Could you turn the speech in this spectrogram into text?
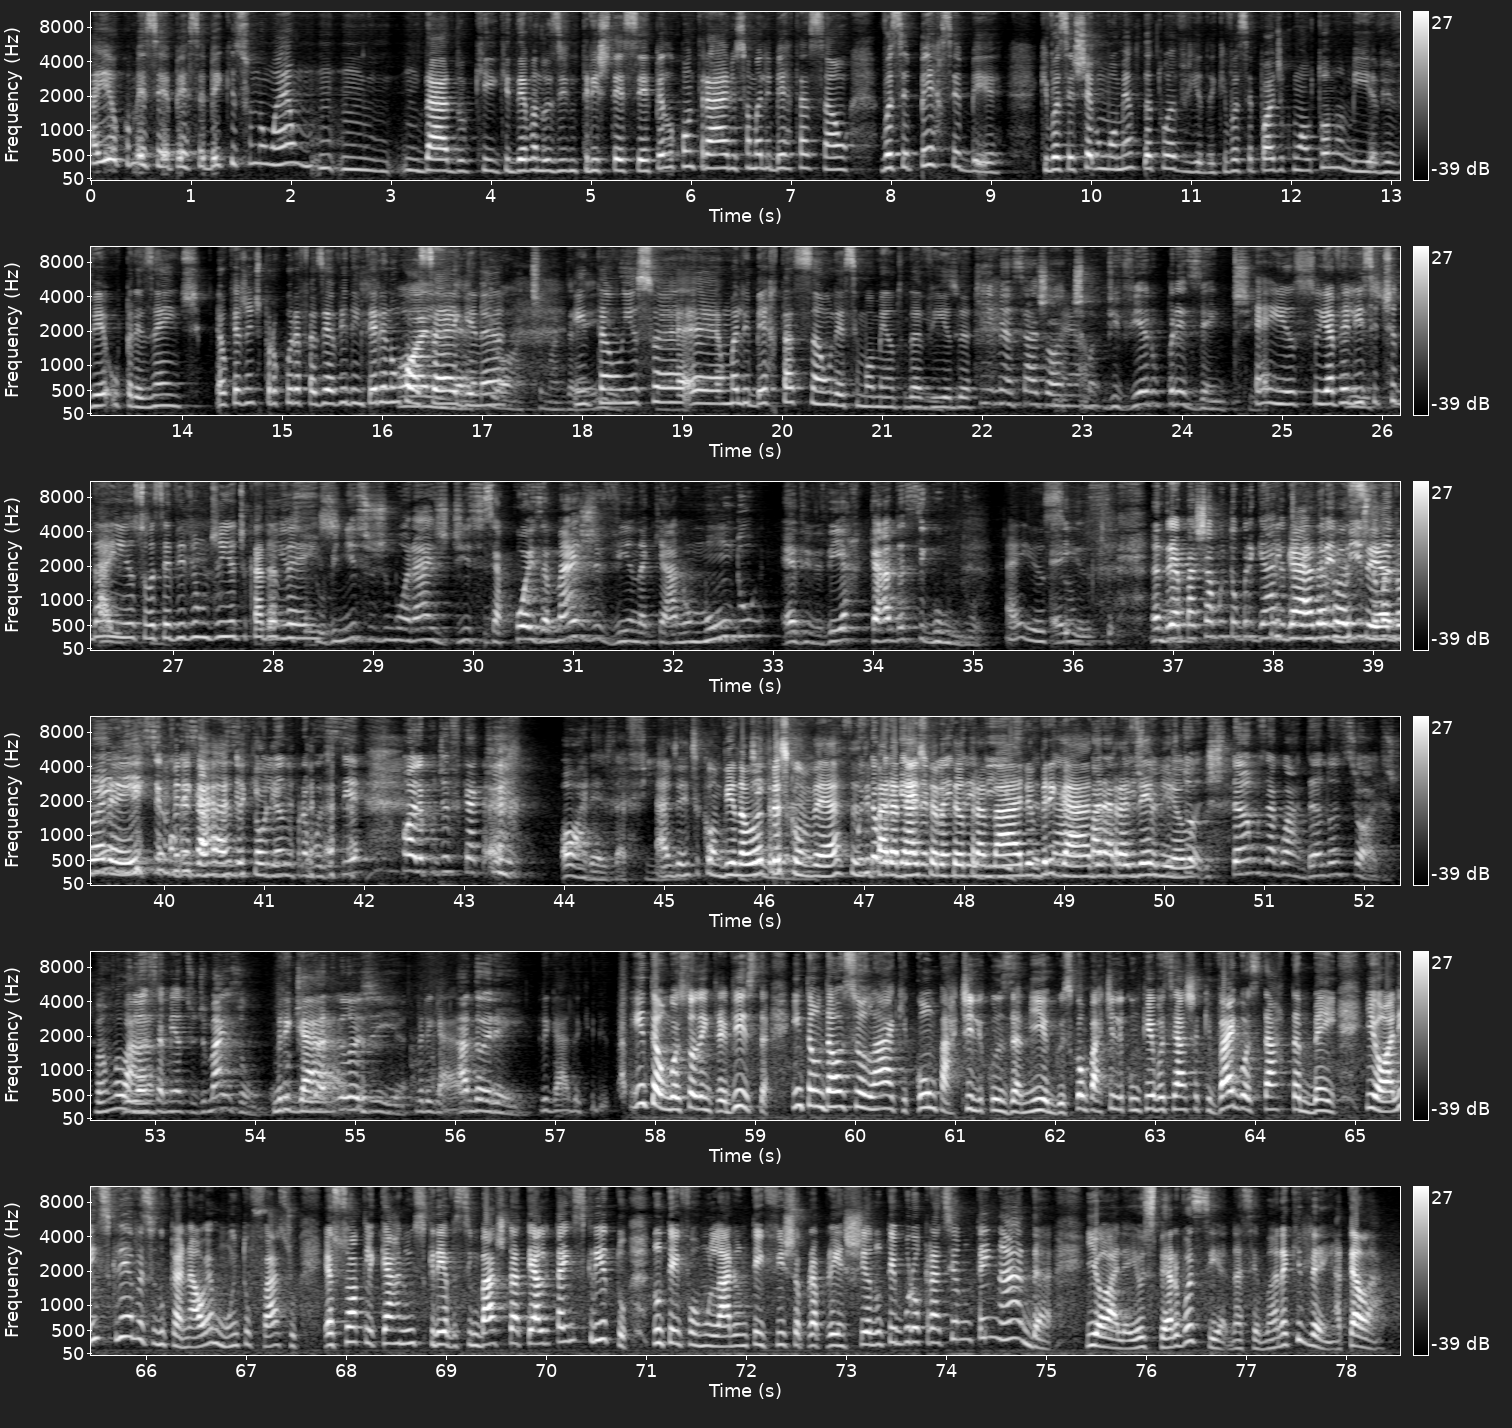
Aí eu comecei a perceber que isso não é um, um, um, dado que, que deva nos entristecer, pelo contrário, isso é uma libertação. Você perceber que você chega um momento da tua vida que você pode com autonomia viver o presente, é o que a gente procura fazer a vida inteira e não Olha, consegue, né? ótimo, André. Então isso, isso é, é, uma libertação nesse momento da vida. Que mensagem ótima, é. viver o presente. É isso, e a velhice isso, te dá isso. isso. você vive um dia de cada isso. vez. Vinícius de Moraes disse a coisa mais divina que há no mundo é viver cada segundo. É isso. É isso. André Pachá, muito obrigada, obrigada pela entrevista. Você, adorei. Uma delícia obrigada, com você, ficar olhando para você. Olha, podia ficar aqui horas a fio. A gente combina outras conversas Muito e parabéns pelo teu trabalho. Tá? Obrigada, tá? prazer meu. Estamos aguardando ansiosos. Vamos lá. O lançamento de mais um. Obrigada. trilogia. Obrigada. Adorei. Obrigada, querida. Então, gostou da entrevista? Então dá o seu like, compartilhe com os amigos, compartilhe com quem você acha que vai gostar também. E olha, inscreva-se no canal, é muito fácil. É só clicar no inscreva-se. Embaixo da tela está inscrito. Não tem formulário, não tem ficha para preencher, não tem burocracia não tem nada. E olha, eu espero você na semana que vem. Até lá!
